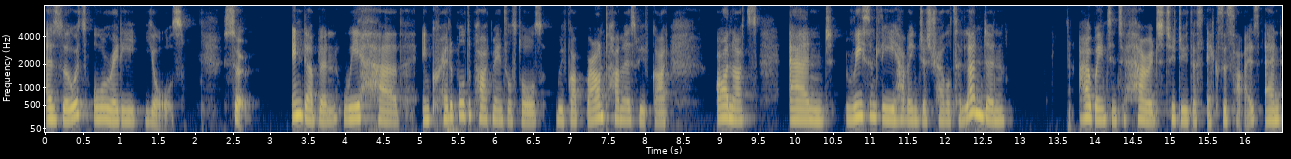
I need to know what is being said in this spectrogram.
as though it's already yours. So, in Dublin, we have incredible departmental stores. We've got Brown Thomas, we've got Arnott's, and recently, having just traveled to London, I went into Harrods to do this exercise, and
